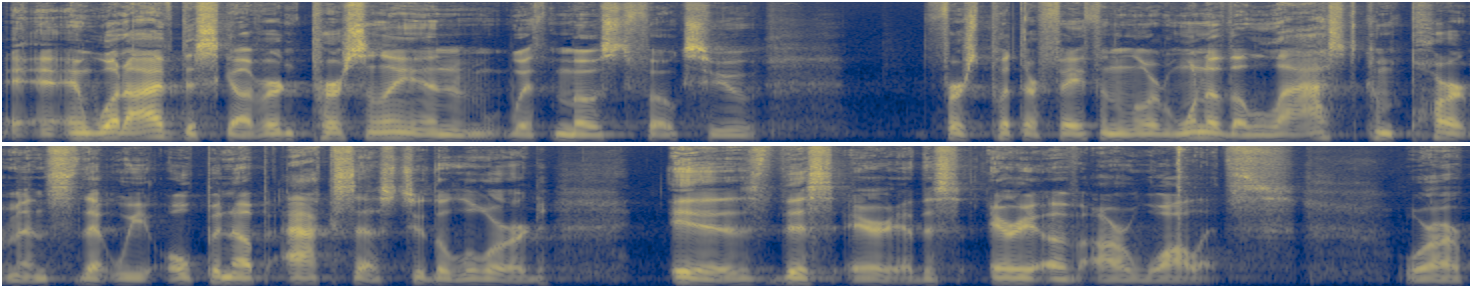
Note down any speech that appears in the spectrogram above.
And what I've discovered personally, and with most folks who first put their faith in the Lord, one of the last compartments that we open up access to the Lord is this area, this area of our wallets or our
